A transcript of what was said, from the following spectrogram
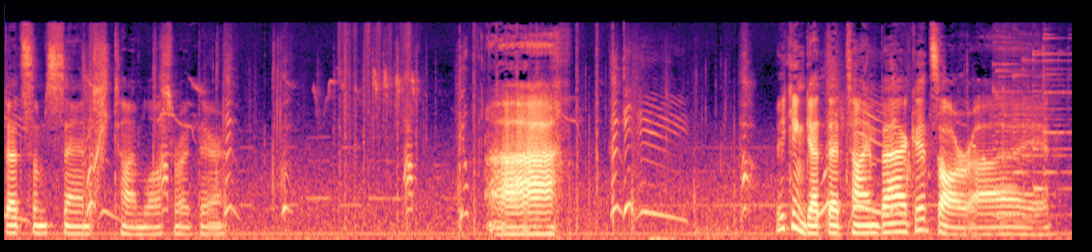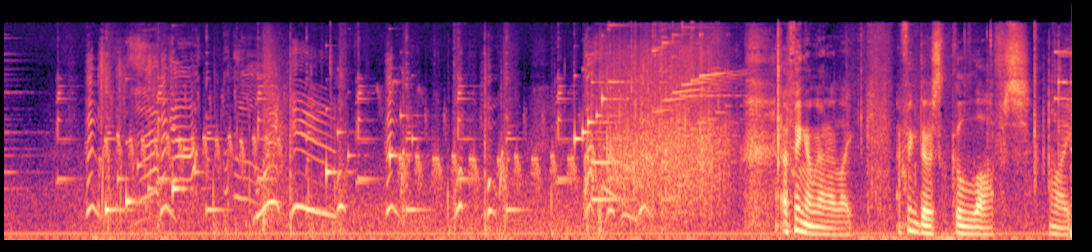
that's some sand time loss right there. Ah. We can get that time back, it's alright. I think I'm gonna like, I think those gloves, like,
